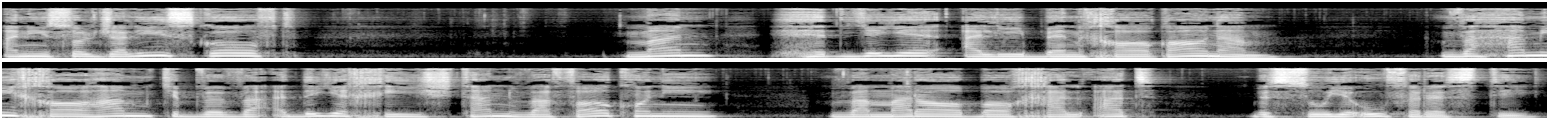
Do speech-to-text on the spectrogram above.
انیس الجلیس گفت من هدیه علی بن خاقانم و همی خواهم که به وعده خیشتن وفا کنی و مرا با خلعت به سوی او فرستی.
